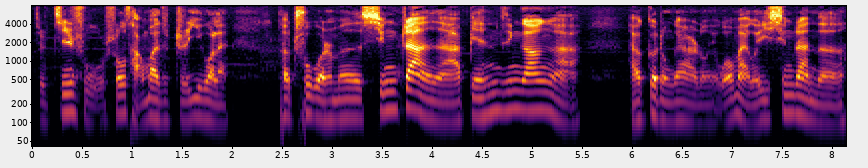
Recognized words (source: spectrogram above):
就是金属收藏吧，就直译过来，它出过什么星战啊、变形金刚啊，还有各种各样的东西。我买过一星战的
